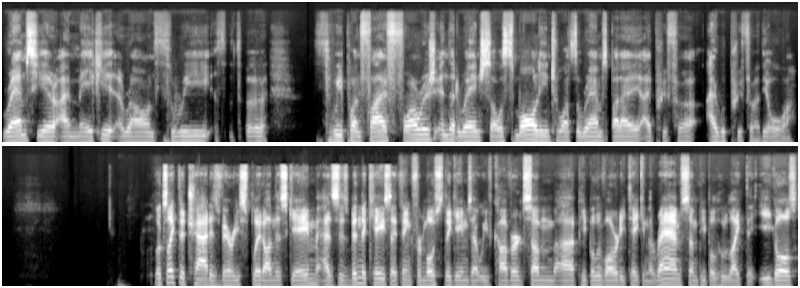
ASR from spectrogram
Rams here. I make it around three. Uh, 3.5 four-ish in that range so small lean towards the rams but i i prefer i would prefer the over Looks like the chat is very split on this game, as has been the case, I think, for most of the games that we've covered. Some uh, people who've already taken the Rams, some people who like the Eagles.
